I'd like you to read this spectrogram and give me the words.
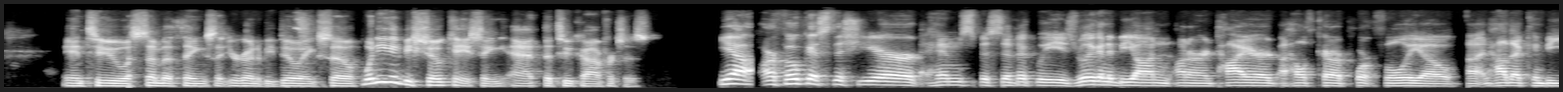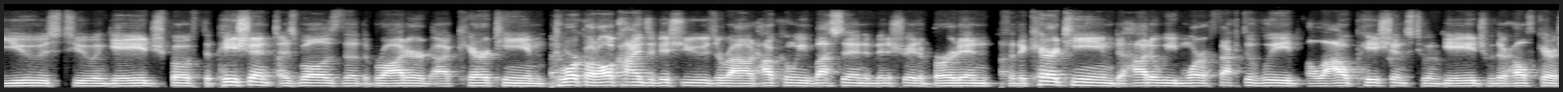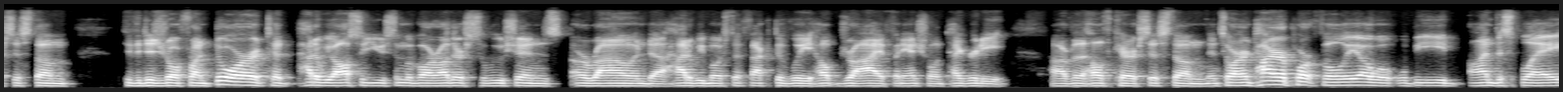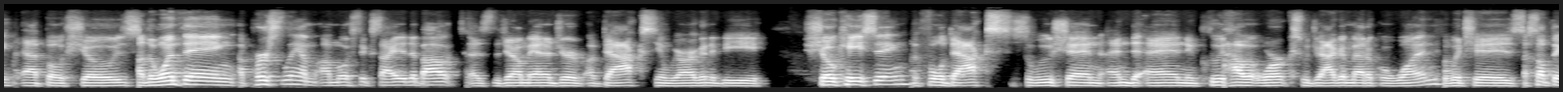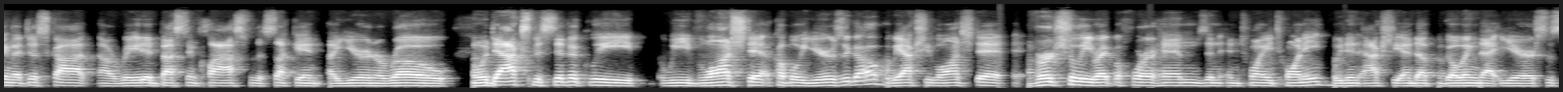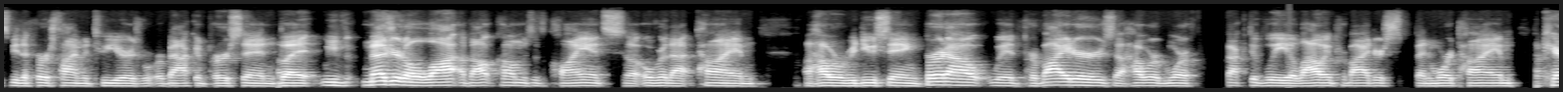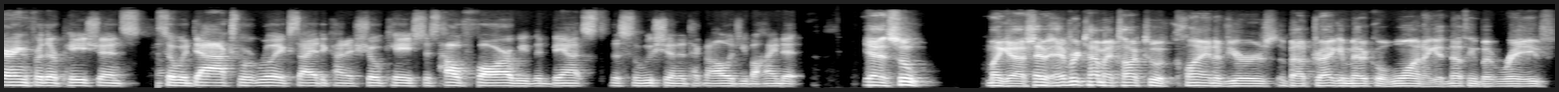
into some of the things that you're going to be doing. So, what are you going to be showcasing at the two conferences? Yeah, our focus this year, HIMSS specifically, is really going to be on, on our entire uh, healthcare portfolio uh, and how that can be used to engage both the patient as well as the, the broader uh, care team to work on all kinds of issues around how can we lessen administrative burden for the care team to how do we more effectively allow patients to engage with their healthcare system through the digital front door to how do we also use some of our other solutions around uh, how do we most effectively help drive financial integrity uh, for the healthcare system. And so our entire portfolio will, will be on display at both shows. Uh, the one thing uh, personally I'm, I'm, most excited about as the general manager of DAX, and we are going to be showcasing the full DAX solution end to end, include how it works with Dragon Medical One, which is something that just got uh, rated best in class for the second a year in a row. And with DAX specifically, we've launched it a couple of years ago. We actually launched it virtually right before HIMSS in, in 2020. We didn't actually end up going that year. So this will be the first time in two years we're back in person. But we've measured a lot of outcomes with clients uh, over that time. Uh, how we're reducing burnout with providers, uh, how we're more effectively allowing providers spend more time caring for their patients. So with DAX, we're really excited to kind of showcase just how far we've advanced the solution and the technology behind it. Yeah. So my gosh, every time I talk to a client of yours about Dragon Medical One, I get nothing but rave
